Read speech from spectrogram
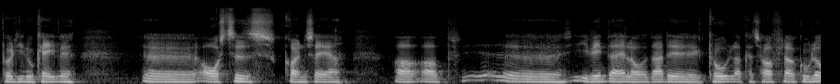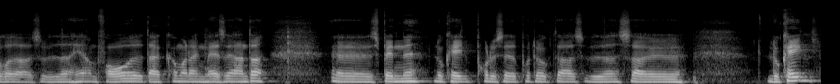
på de lokale øh, årstidsgrøntsager. Og, og øh, i vinterhalvåret, der er det kål og kartofler og gulerødder og så videre. Her om foråret, der kommer der en masse andre øh, spændende lokalt producerede produkter og så videre. Så øh, lokal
